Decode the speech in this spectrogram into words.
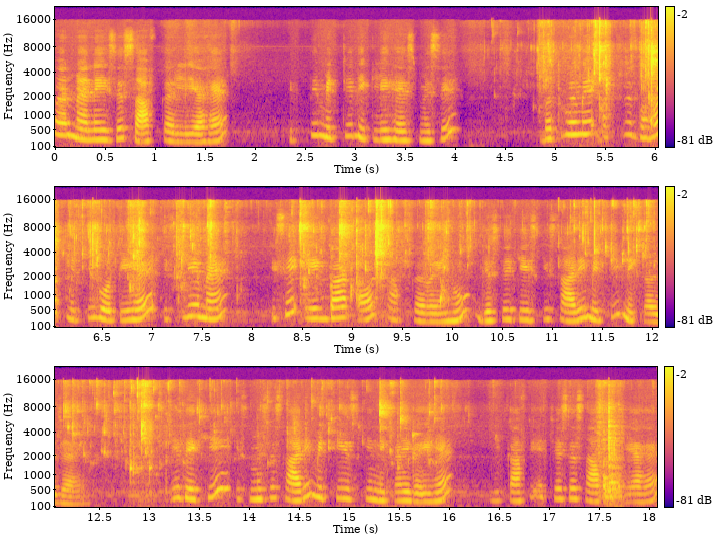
बार मैंने इसे साफ़ कर लिया है। इतनी मिट्टी निकली है इसमें से। बथुए में अक्सर बहुत मिट्टी होती है, इसलिए मैं इसे एक बार और साफ़ कर रही हूँ, जिससे कि इसकी सारी मिट्टी निकल जाए। ये देखिए, इसमें से सारी मिट्टी इसकी निकल गई है। ये काफ़ी अच्छे से साफ़ हो गया है।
